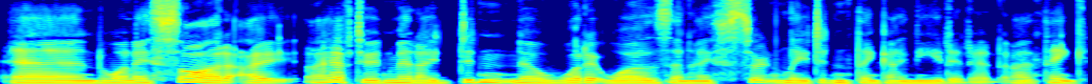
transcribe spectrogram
And when I saw it, I, I have to admit I didn't know what it was, and I certainly didn't think I needed it. I think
